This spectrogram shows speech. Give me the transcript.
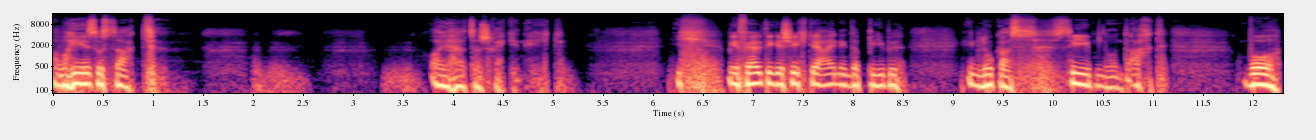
Aber Jesus sagt, euer Herz erschrecke nicht. Ich, mir fällt die Geschichte ein in der Bibel, in Lukas 7 und 8, wo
